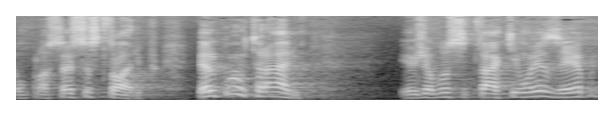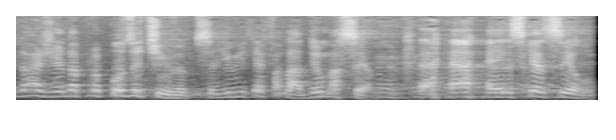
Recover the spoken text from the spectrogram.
É um processo histórico. Pelo contrário, eu já vou citar aqui um exemplo da agenda propositiva. Você devia ter falado, viu, Marcelo? Ele esqueceu.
